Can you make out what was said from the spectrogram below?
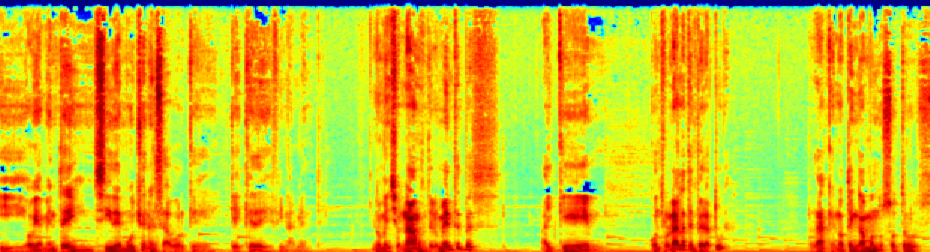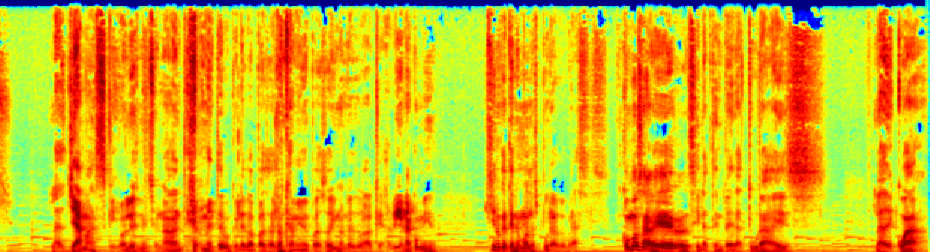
y obviamente incide mucho en el sabor que, que quede finalmente. Lo mencionábamos anteriormente, pues hay que controlar la temperatura que no tengamos nosotros las llamas que yo les mencionaba anteriormente, porque les va a pasar lo que a mí me pasó y no les va a quedar bien la comida, sino que tenemos las puras brasas. ¿Cómo saber si la temperatura es la adecuada?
